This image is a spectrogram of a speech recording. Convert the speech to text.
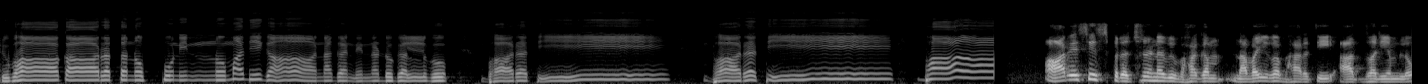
ಶುಭಾಕಾರತನೊಪ್ಪು ನಿನ್ನು ಮದಿಗಾನಗ ನಿನ್ನಡುಗಲ್ಗು ಭಾರತೀ. భారతీ భా ఆర్ఎస్ఎస్ ప్రచురణ విభాగం నవయుగ భారతి ఆధ్వర్యంలో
